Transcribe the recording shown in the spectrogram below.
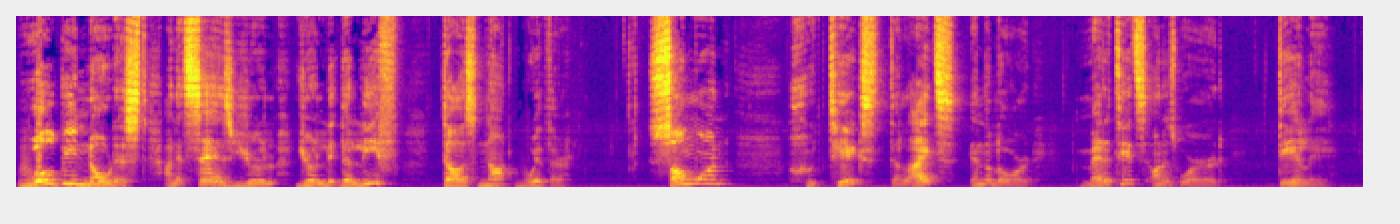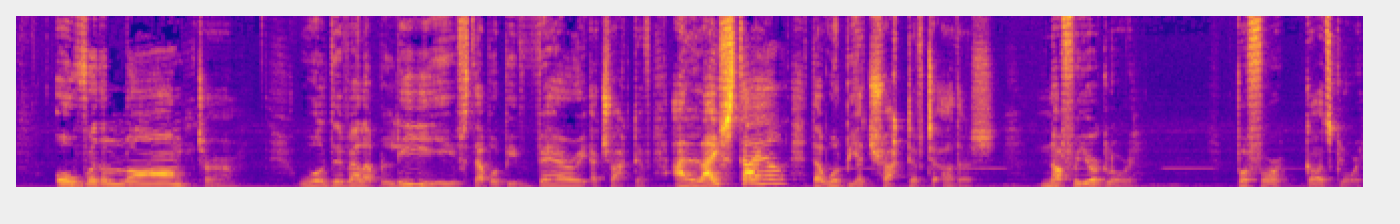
will be noticed, and it says your your the leaf does not wither. Someone who takes delights in the Lord, meditates on His Word daily, over the long term, will develop leaves that will be very attractive. A lifestyle that will be attractive to others. Not for your glory, but for God's glory.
